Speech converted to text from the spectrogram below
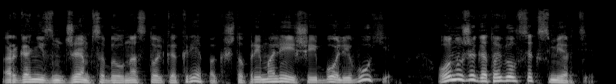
Организм Джемса был настолько крепок, что при малейшей боли в ухе он уже готовился к смерти.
